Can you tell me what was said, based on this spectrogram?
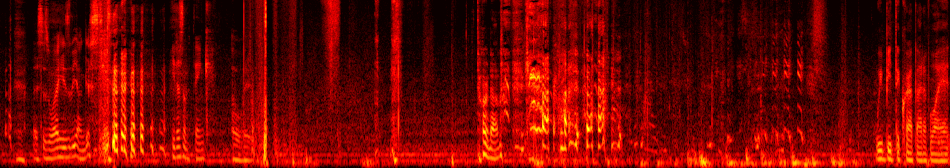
this is why he's the youngest. he doesn't think. Oh wait. doorknob. we beat the crap out of Wyatt.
